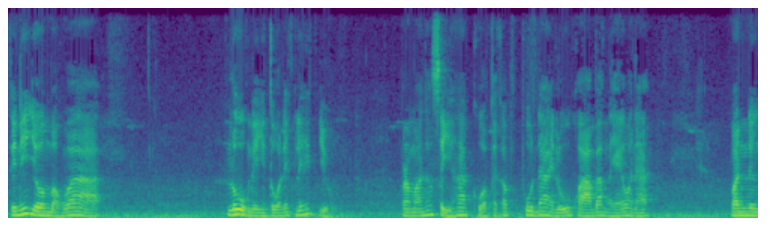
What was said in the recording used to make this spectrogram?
ทีนี้โยมบอกว่า ลูกเนี่ยยังตัวเล็กๆอยู่ ประมาณทั้งสี่ห้าขวบแต่ก็พูดได้รู้ความบ้างแล้วนะ วันหนึ่ง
